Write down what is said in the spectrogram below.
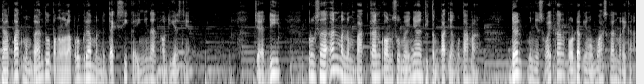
dapat membantu pengelola program mendeteksi keinginan audiensnya. Jadi perusahaan menempatkan konsumennya di tempat yang utama dan menyesuaikan produk yang memuaskan mereka.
